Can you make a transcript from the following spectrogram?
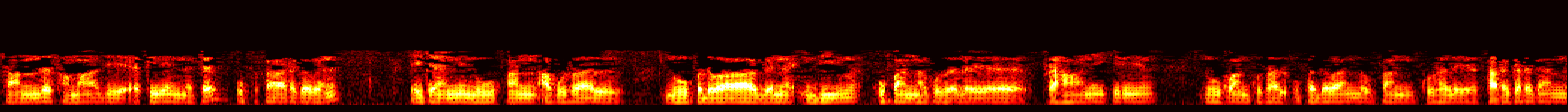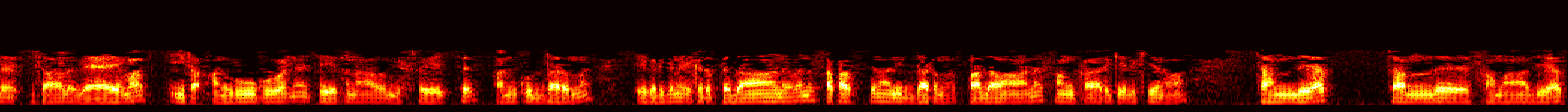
ඡන්ද සමාධිය ඇති වෙන්නට උපකාරක වෙන ඒ කියන්නේ නූපන් අකුසල් නූපදවාගෙන ඉඳීම උපන් අකුසලය ප්‍රහාණය කිරීම නූපන් කුසල් උපදවන්න උපන් කුසලය තර කරගන්න විශාල වෑයමක් ඊට අනුරූප වන චේතනාව මිශ්‍ර වෙච්ච අනුකුත් ධර්ම ඒකට කියන ඒකට ප්‍රධාන වන සකස් වෙන අනිත් ධර්ම ප්‍රධාන සංකාර කියලා කියනවා. ඡන්දයත්, ඡන්ද සමාධියත්,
